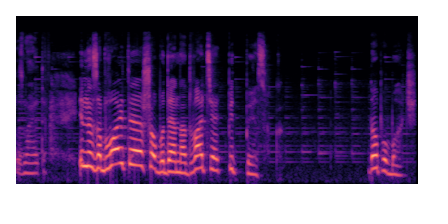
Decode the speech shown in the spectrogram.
знаєте. І не забувайте, що буде на 20 підписок. До побачення.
